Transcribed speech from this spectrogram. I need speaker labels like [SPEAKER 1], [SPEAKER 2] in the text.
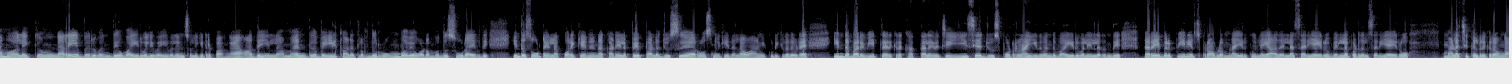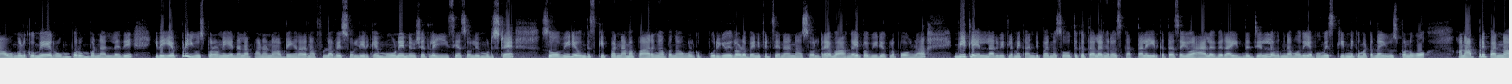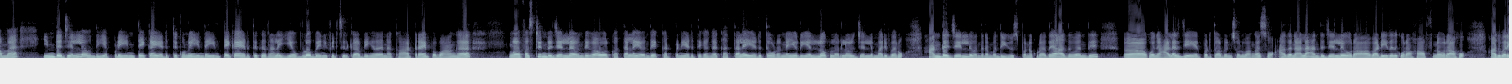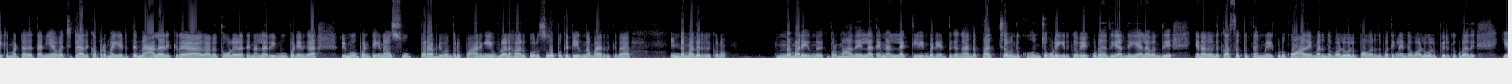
[SPEAKER 1] அஸ்லாம் வலைக்கும் நிறைய பேர் வந்து வயிறு வலி வயிறு வலின்னு சொல்லிக்கிட்டு இருப்பாங்க. அது இல்லாமல் இந்த வெயில் காலத்தில் வந்து ரொம்பவே உடம்பு வந்து சூடாயிருது. இந்த சூட்டை எல்லாம் என்னென்னா கடையில் போய் பழ ஜூஸு ரோஸ் மில்க் இதெல்லாம் வாங்கி குடிக்கிறத விட இந்த மாதிரி வீட்டில் இருக்கிற கத்தாலை வச்சு ஈஸியாக ஜூஸ் போட்டுடலாம் இது வந்து வயிறு வலியிலேருந்து நிறைய பேர் பீரியட்ஸ் ப்ராப்ளம்லாம் இருக்கும் இல்லையா? அதெல்லாம் சரியாயிரும். வெள்ளப்படுதல் சரியாயிரும். மலச்சிக்கல் இருக்கிறவங்க அவங்களுக்குமே ரொம்ப ரொம்ப நல்லது. இதை எப்படி யூஸ் பண்ணணும் என்னெல்லாம் பண்ணணும் அப்படிங்கிறத நான் ஃபுல்லாகவே சொல்லியிருக்கேன். மூணே நிமிஷத்தில் ஈஸியாக சொல்லி முடிச்சிட்டேன். ஸோ வீடியோ வந்து ஸ்கிப் பண்ணாமல் பாருங்கள் அப்போ தான் உங்களுக்கு புரியும். இதோட பெனிஃபிட்ஸ் என்னென்னு நான் சொல்கிறேன் வாங்க இப்போ வீடியோக்குள்ளே போகலாம். வீட்டில் எல்லார் வீட்லையுமே கண்டிப்பாக இந்த சோத்துக்கு தலைங்கிற கத்தாலை இருக்கத்தான் செய்யும். ஆலோவேரா இந்த ஜெல்லை வந்து நம்ம வந்து எப்போவுமே ஸ்கின்னுக்கு மட்டும்தான் யூஸ் பண்ணுவோம். ஆனால் அப்படி பண்ணாமல் இந்த ஜெல்லை வந்து எப்படி இன்டேக்காக எடுத்துக்கணும் இந்த இன்டேக்காக எடுத்துக்கிறதுனால எவ்வளோ பெனிஃபிட்ஸ் இருக்குது அப்படிங்கிறத நான் காட்டுறேன் இப்போ வாங்க. ஃபஸ்ட்டு இந்த ஜெல்லை வந்து ஒரு கத்தலையை வந்து கட் பண்ணி எடுத்துக்கோங்க. கத்தாழையை எடுத்த உடனே ஒரு எல்லோ கலரில் ஒரு ஜெல்லு மாதிரி வரும். அந்த ஜெல்லு வந்து நம்ம வந்து யூஸ் பண்ணக்கூடாது. அது வந்து கொஞ்சம் அலர்ஜியை ஏற்படுத்தும் அப்படின்னு சொல்லுவாங்க. ஸோ அதனால் அந்த ஜெல்லு ஒரு வடிகிறதுக்கு ஒரு ஹாஃப் அன் ஹவர் ஆகும். அது வரைக்கும் மட்டும் அதை தனியாக வச்சுட்டு அதுக்கப்புறமா எடுத்து மேலே இருக்கிற அந்த தோல் எல்லாத்தையும் நல்லா ரிமூவ் பண்ணிடுங்க. ரிமூவ் பண்ணிட்டீங்கன்னா சூப்பராக அப்படி வந்துடும் பாருங்கள் எவ்வளோ அழகாக இருக்கும். ஒரு சோப்பு கட்டி இருந்த மாதிரி இருக்குதா? இந்த மாதிரி இருக்கணும். இந்த மாதிரி இருந்ததுக்கப்புறமா அதை எல்லாத்தையும் நல்லா க்ளீன் பண்ணி எடுத்துக்கோங்க. அந்த பச்சை வந்து கொஞ்சம் கூட இருக்கவே கூடாது. அந்த இலை வந்து ஏன்னா அது வந்து கசப்பு தன்மையை கொடுக்கும். அதே மாதிரி இந்த வலுவலுப்பாக வருது பார்த்திங்களா இந்த வலுவலுப்பு இருக்கக்கூடாது.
